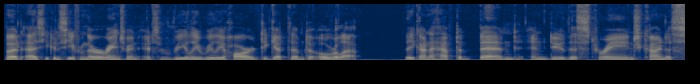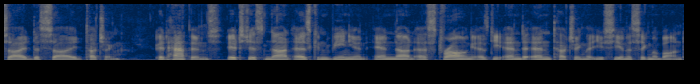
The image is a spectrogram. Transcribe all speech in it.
But as you can see from their arrangement, it's really, really hard to get them to overlap. They kind of have to bend and do this strange kind of side-to-side -side touching it happens. It's just not as convenient and not as strong as the end-to-end touching that you see in a sigma bond.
